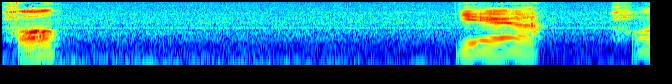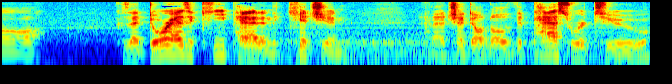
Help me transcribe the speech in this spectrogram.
Hall. Yeah. Hall. Because that door has a keypad in the kitchen, and which I don't know the password to.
